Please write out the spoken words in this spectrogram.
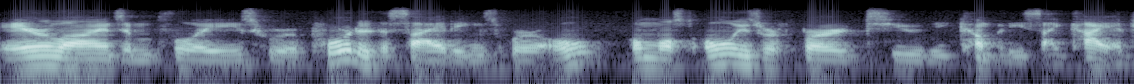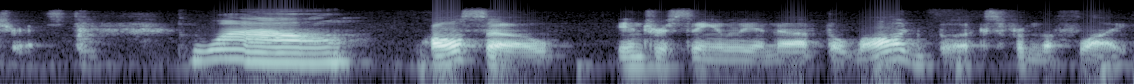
Airlines employees who reported the sightings were almost always referred to the company psychiatrist. Wow. Also, interestingly enough, the logbooks from the flight,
